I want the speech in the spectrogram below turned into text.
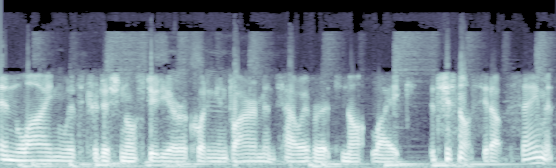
in line with traditional studio recording environments. However, it's not like it's just not set up the same. It's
